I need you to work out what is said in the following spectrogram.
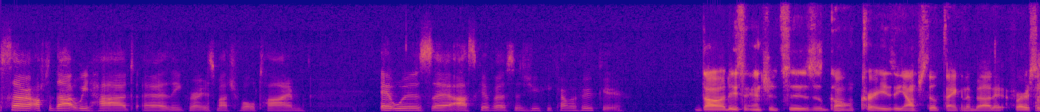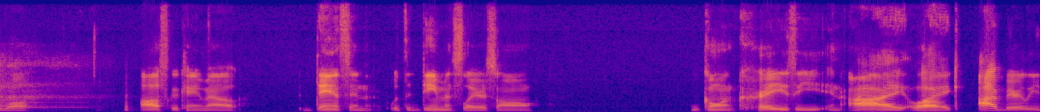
So after that, we had uh, the greatest match of all time. It was uh, Asuka versus Yuki Kamifuku. Dog, these entrances is going crazy. I'm still thinking about it. First of all, Asuka came out dancing with the Demon Slayer song, going crazy, and I like I barely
